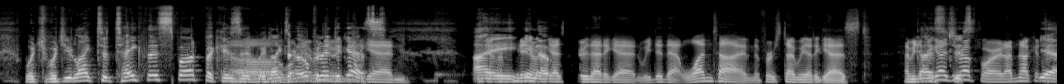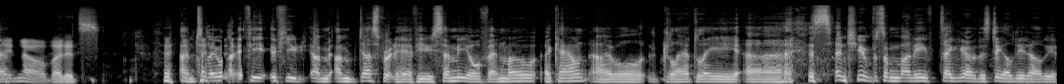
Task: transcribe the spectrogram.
would would you like to take this spot because Oh, we'd like to oh, open it to guests? Again. I, you know, guests through that again. We did that one time, the first time we had a guest. I mean, if you guys are up for it, I'm not going to Yeah. say no, but it's I'm telling you what, if you if you I'm I'm desperate here. If you send me your Venmo account, I will gladly uh, send you some money taking over this TLDW.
